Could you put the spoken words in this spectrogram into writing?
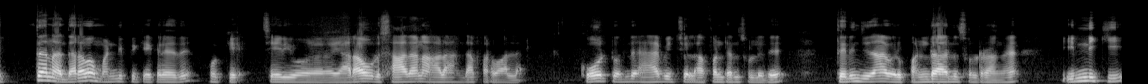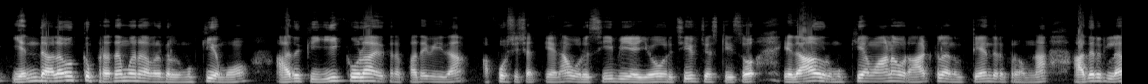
இத்தனை தடவை மன்னிப்பு கேட்குறது ஓகே சரி யாராவது ஒரு சாதாரண ஆளாக இருந்தால் பரவாயில்ல. கோர்ட் வந்து ஹேபிச்சுவல் அஃபண்டர்னு சொல்லுது. தெரிஞ்சு தான் இவர் பண்ணுறாருன்னு சொல்கிறாங்க இன்றைக்கி எந்த அளவுக்கு பிரதமர் அவர்கள் முக்கியமோ அதுக்கு ஈக்குவலாக இருக்கிற பதவி தான் அப்போசிஷன் ஏன்னா ஒரு சிபிஐயோ ஒரு சீஃப் ஜஸ்டிஸோ ஏதாவது ஒரு முக்கியமான ஒரு ஆட்களை நம்ம தேர்ந்தெடுக்கிறோம்னா அதற்குள்ள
